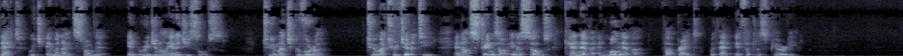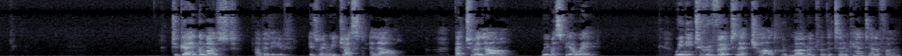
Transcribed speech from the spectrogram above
that which emanates from the original energy source. Too much gevura, too much rigidity, and our strings, our inner selves, can never and will never vibrate with that effortless purity. To gain the most, I believe, is when we just allow. But to allow, we must be aware. We need to revert to that childhood moment with the tin can telephone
